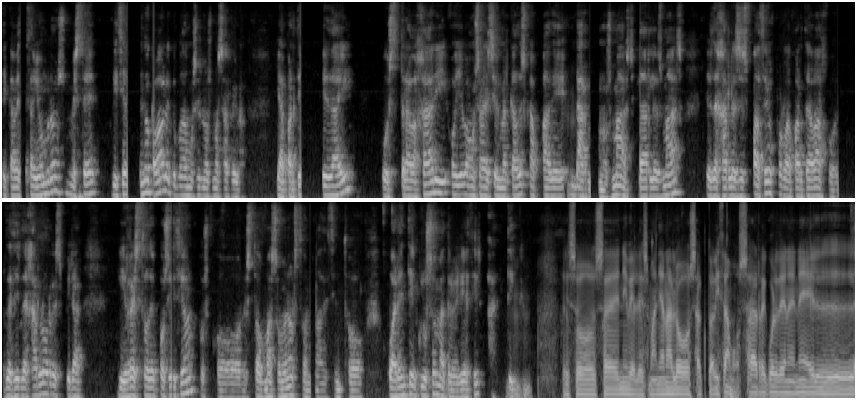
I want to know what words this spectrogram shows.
de cabeza y hombros me esté diciendo que vale que podamos irnos más arriba. Y a partir de ahí pues trabajar y, oye, vamos a ver si el mercado es capaz de darnos más. Darles más es dejarles espacios por la parte de abajo, es decir, dejarlo respirar. Y resto de posición, pues con stop más o menos zona de 140, incluso me atrevería a decir al TIC esos eh, niveles. Mañana los actualizamos. Ah, recuerden en el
